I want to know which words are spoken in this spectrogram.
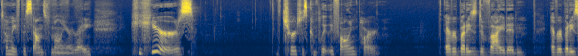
tell me if this sounds familiar. Ready? He hears the church is completely falling apart. Everybody's divided. Everybody's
